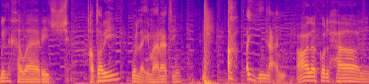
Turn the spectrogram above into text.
بالخوارج. قطري ولا إماراتي؟ أي لعن. على كل حال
